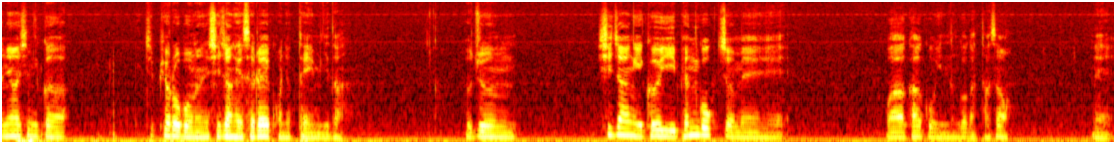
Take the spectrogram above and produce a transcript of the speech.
안녕하십니까 지표로 보는 시장 해설의 권혁태입니다. 요즘 시장이 거의 변곡점에 와 가고 있는 것 같아서 네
